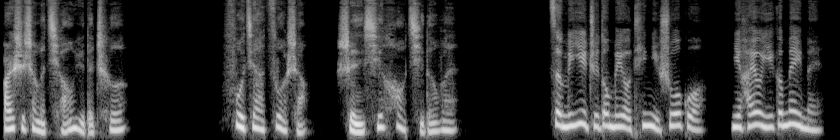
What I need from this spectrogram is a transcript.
而是上了乔宇的车。副驾座上，沈西好奇的问：“怎么一直都没有听你说过，你还有一个妹妹？”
